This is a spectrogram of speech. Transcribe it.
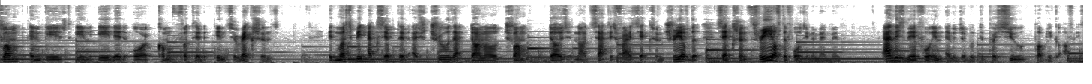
Trump engaged in aided or comforted insurrections, it must be accepted as true that Donald Trump does not satisfy section 3 of the section 3 of the 14th amendment and is therefore ineligible to pursue public office.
